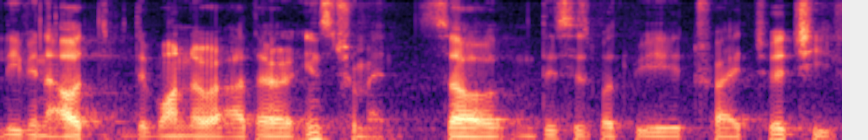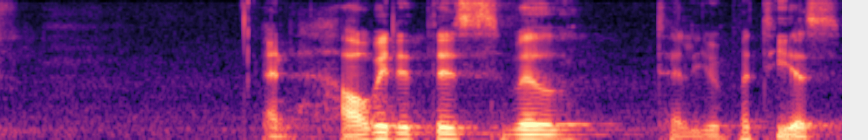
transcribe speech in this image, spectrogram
leaving out the one or other instrument. So this is what we tried to achieve. And how we did this will tell you Matthias.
